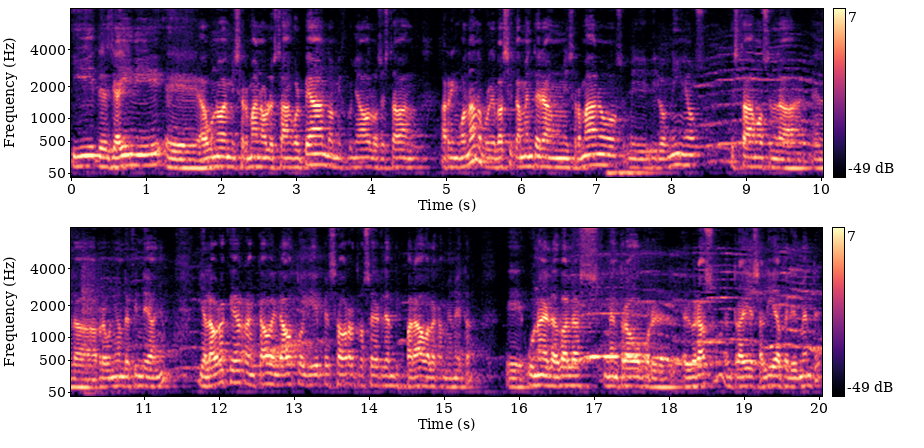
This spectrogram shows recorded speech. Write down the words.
Y desde ahí vi eh, a uno de mis hermanos lo estaban golpeando, a mis cuñados los estaban arrinconando porque básicamente eran mis hermanos y los niños que estábamos en la, en la reunión de fin de año. Y a la hora que he arrancado el auto y he empezado a retroceder, le han disparado a la camioneta eh, una de las balas me ha entrado por el, brazo, entrada y salía felizmente,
